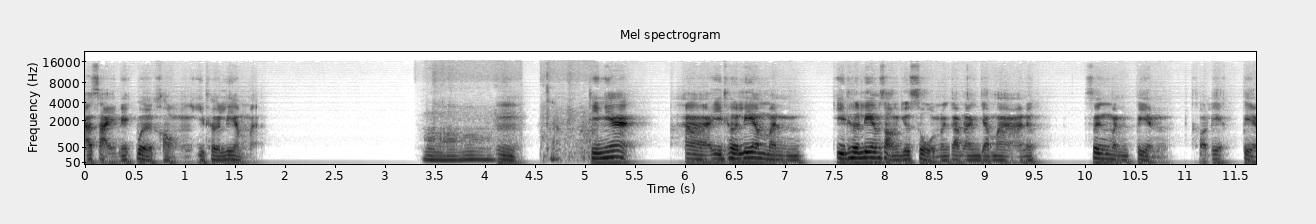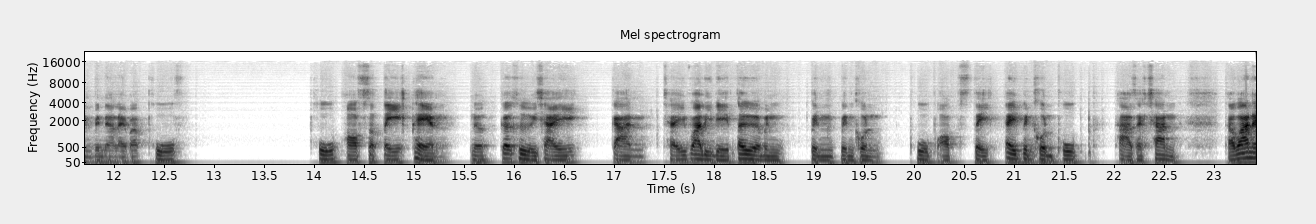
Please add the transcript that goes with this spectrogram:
อาศัย network ของ Ethereum อะอ๋ออืมครับทีเนี้ย อ่า Ethereum มัน Ethereum สองจุดศูนย์มันกำลังจะมาเนอะซึ่งมันเปลี่ยนเขาเรียกเปลี่ยนเป็นอะไรวะ proof proof of stake แทนเนอะก็คือใช้ การใช้ validator เป็นเป็นเป็นคน proof of stake เอ้ยเป็นคน proof transaction แต่ว่าใน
